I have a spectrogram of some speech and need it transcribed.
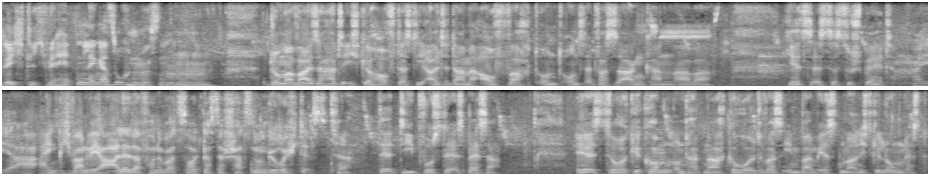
Richtig, wir hätten länger suchen müssen. Dummerweise hatte ich gehofft, dass die alte Dame aufwacht und uns etwas sagen kann, aber jetzt ist es zu spät. Naja, eigentlich waren wir ja alle davon überzeugt, dass der Schatz nur ein Gerücht ist. Tja, der Dieb wusste es besser. Er ist zurückgekommen und hat nachgeholt, was ihm beim ersten Mal nicht gelungen ist.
